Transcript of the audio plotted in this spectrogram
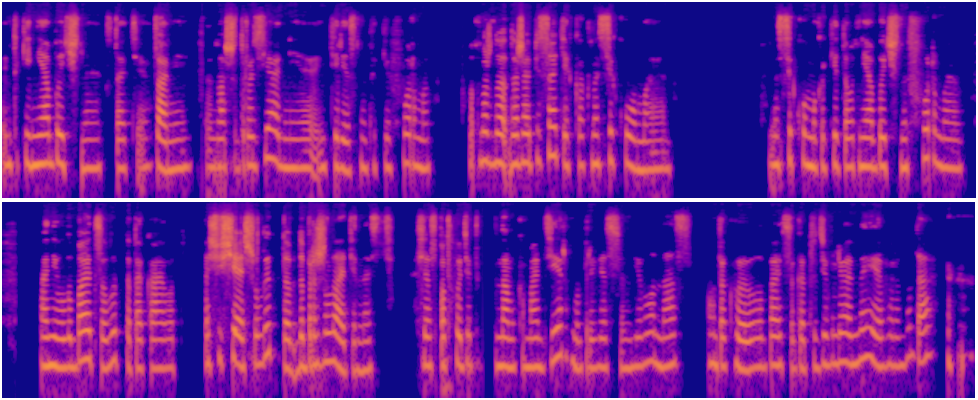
Они такие необычные, кстати. Сами наши друзья, они интересные такие формы. Вот можно даже описать их как насекомые. Насекомые какие-то вот необычные формы. Они улыбаются, улыбка такая вот. Ощущаешь улыбку, доброжелательность. Сейчас подходит к нам командир, мы приветствуем его, нас. Он такой улыбается, говорит, удивленный. Я говорю, ну да.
